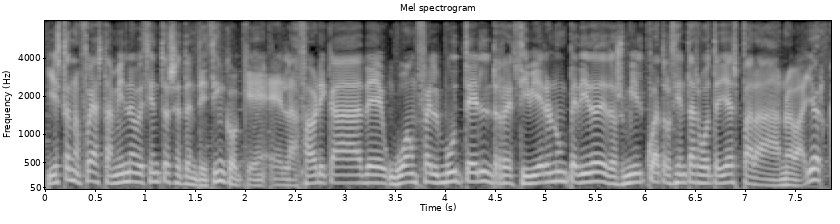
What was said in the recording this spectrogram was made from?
Y esto no fue hasta 1975, que en la fábrica de Wonfeld recibieron un pedido de 2.400 botellas para Nueva York.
